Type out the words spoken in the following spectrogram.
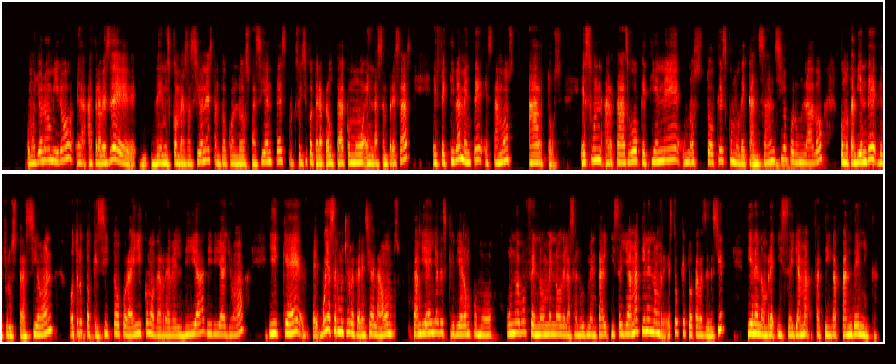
Como yo lo miro eh, a través de, de mis conversaciones, tanto con los pacientes, porque soy psicoterapeuta, como en las empresas, efectivamente estamos hartos. Es un hartazgo que tiene unos toques como de cansancio por un lado, como también de, frustración, otro toquecito por ahí como de rebeldía, diría yo, y que eh, voy a hacer mucha referencia a la OMS. También ya describieron como un nuevo fenómeno de la salud mental y se llama, tiene nombre, esto que tú acabas de decir, tiene nombre y se llama fatiga pandémica.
